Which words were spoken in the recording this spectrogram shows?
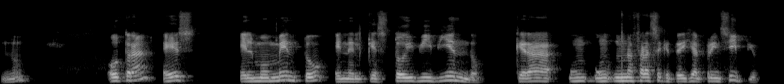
¿No? Otra es el momento en el que estoy viviendo, que era una frase que te dije al principio.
